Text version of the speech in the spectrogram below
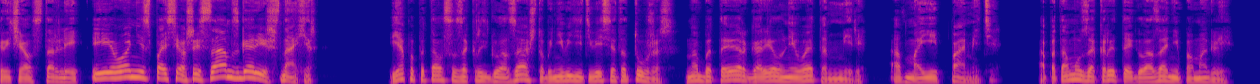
кричал Старлей. «И его не спасешь, и сам сгоришь нахер!» Я попытался закрыть глаза, чтобы не видеть весь этот ужас, но БТР горел не в этом мире, а в моей памяти. А потому закрытые глаза не помогли.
